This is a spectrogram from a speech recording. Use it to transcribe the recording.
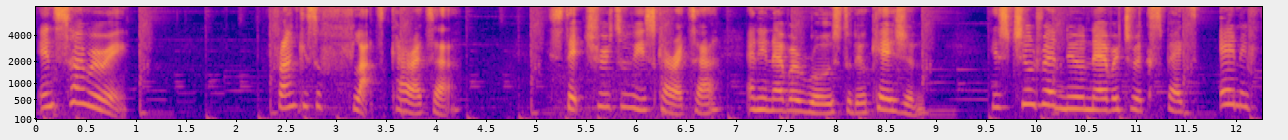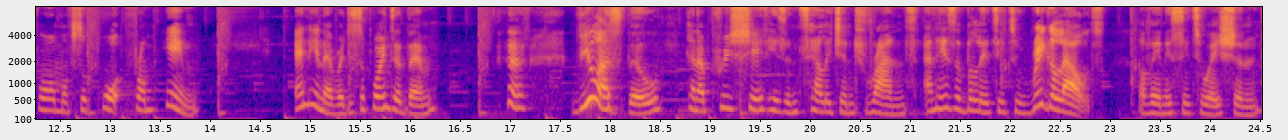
In summary, Frank is a flat character. Stayed true to his character and he never rose to the occasion. His children knew never to expect any form of support from him, and he never disappointed them. Viewers, though, can appreciate his intelligent rant and his ability to wriggle out of any situation.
